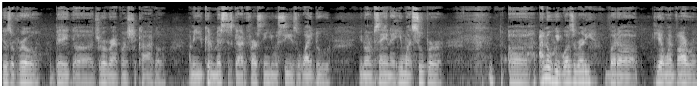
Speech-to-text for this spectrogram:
he was a real big uh, drill rapper in Chicago. I mean, you couldn't miss this guy. The first thing you would see is a white dude. You know what I'm saying? And he went super, uh, I know who he was already, but uh, he went viral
